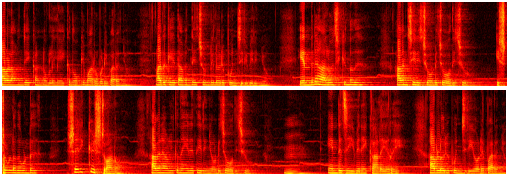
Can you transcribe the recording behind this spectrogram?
അവൾ അവന്റെ കണ്ണുകളിലേക്ക് നോക്കി മറുപടി പറഞ്ഞു. അത് കേട്ട് അവന്റെ ചുണ്ടിൽ ഒരു പുഞ്ചിരി വിരിഞ്ഞു. എന്തിനാ ആലോചിക്കുന്നത്? അവൻ ചിരിച്ചുകൊണ്ട് ചോദിച്ചു. ഇഷ്ടമുള്ളത് കൊണ്ട്. ശരിക്കും ഇഷ്ടമാണോ? അവൻ അവൾക്ക് നേരെ തിരിഞ്ഞുകൊണ്ട് ചോദിച്ചു. എന്റെ ജീവനേക്കാളേറെ അവൾ ഒരു പുഞ്ചിരിയോടെ പറഞ്ഞു.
